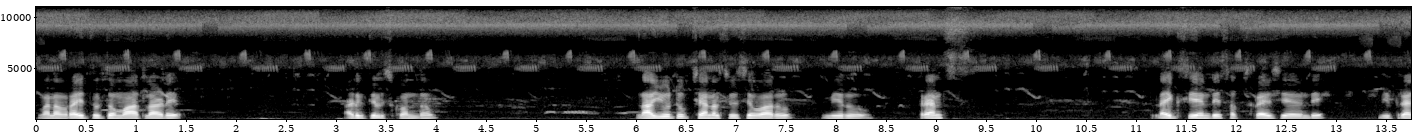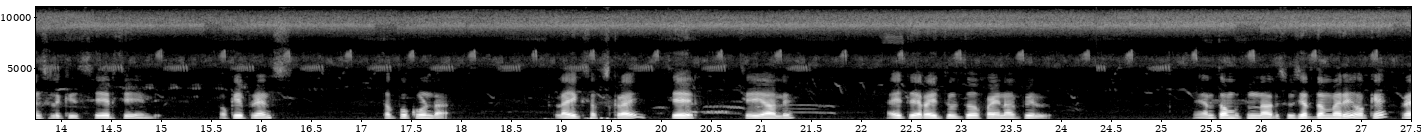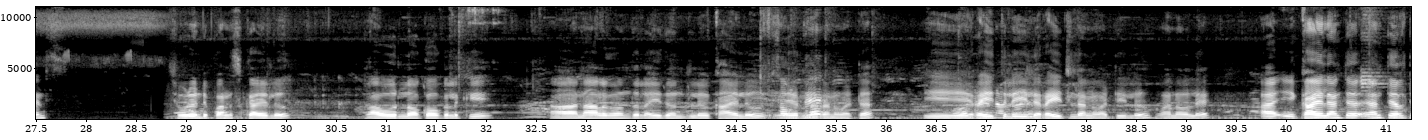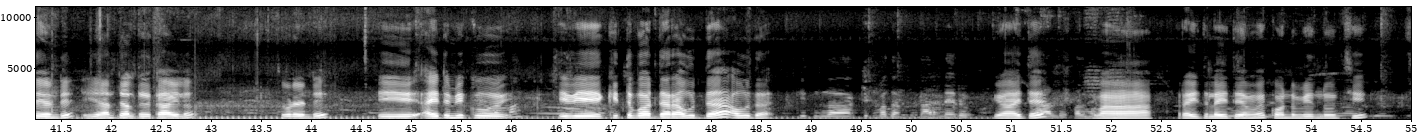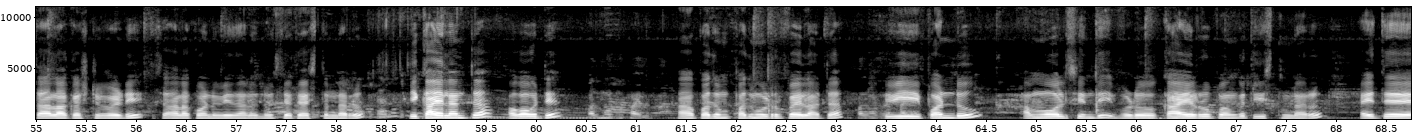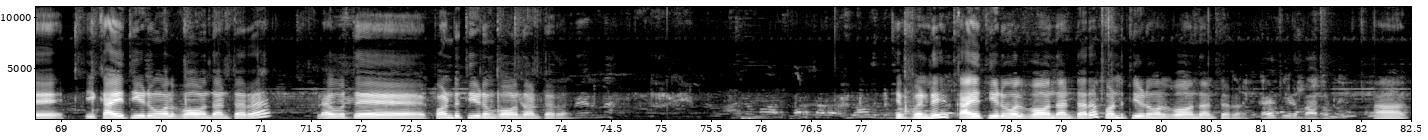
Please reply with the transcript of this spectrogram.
మనం రైతులతో మాట్లాడి అడిగి తెలుసుకుందాం. నా యూట్యూబ్ ఛానల్ చూసేవారు మీరు ఫ్రెండ్స్ లైక్ చేయండి సబ్స్క్రైబ్ చేయండి మీ ఫ్రెండ్స్లకి షేర్ చేయండి. ఓకే ఫ్రెండ్స్ తప్పకుండా లైక్ సబ్స్క్రైబ్ షేర్ చేయాలి. అయితే రైతులతో పైనాపిల్ ఎంత అమ్ముతున్నారు చూసేద్దాం మరి. Okay friends. చూడండి పనసకాయలు మా ఊర్లో ఒక్కొక్కరికి నాలుగు వందలు ఐదు వందలు కాయలు ఏరున్నారు అనమాట ఈ రైతులు వీళ్ళు రైతులు అనమాట వీళ్ళు మన వాళ్ళే ఈ కాయలు ఎంత ఎంత వెళ్తాయండి? ఈ ఎంత వెళ్తాయి కాయలు? చూడండి. ఈ అయితే మీకు ఇవి గిట్టుబాటు ధర అవుద్దా? అవుదా? ఇక అయితే మా రైతులు అయితే ఏమో కొండ మీద నుంచి చాలా కష్టపడి చాలా కొండ మీద నుంచి తెస్తున్నారు ఈ కాయలు ఎంత ఒక్కొక్కటి పదమూడు పదమూడు రూపాయలు అట ఇవి పండు అమ్మవలసింది ఇప్పుడు కాయ రూపంగా తీస్తున్నారు. అయితే ఈ కాయ తీయడం వల్ల బాగుంది అంటారా లేకపోతే పండు తీయడం బాగుంది అంటారా చెప్పండి కాయ తీయడం వల్ల బాగుంది అంటారా పండు తీయడం వల్ల బాగుంది. అంటారా కాయ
